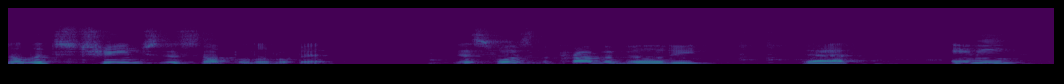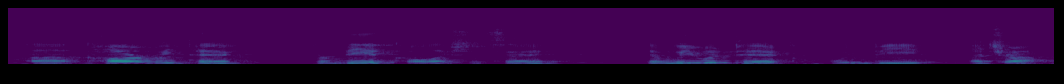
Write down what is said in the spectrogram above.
Now let's change this up a little bit. This was the probability that any uh, car we pick, or vehicle I should say, that we would pick would be a truck.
